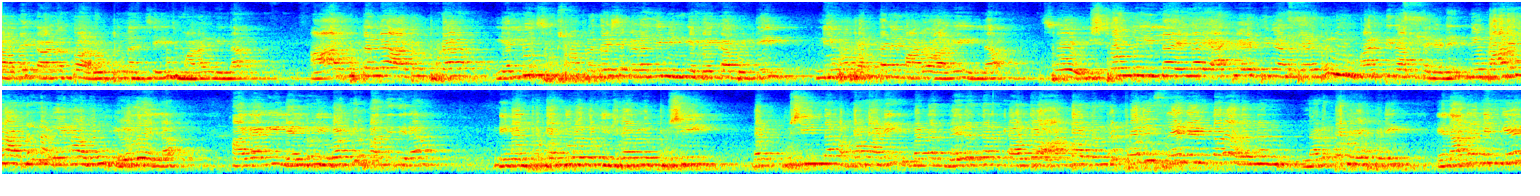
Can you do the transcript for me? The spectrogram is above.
ಯಾವುದೇ ಕಾರಣಕ್ಕೂ ಆ ರೂಟ್ ನಾನು ಚೇಂಜ್ ಮಾಡಂಗಿಲ್ಲ. ಆ ರೂಟಲ್ಲೇ ಆದ್ರೂ ಕೂಡ ಎಲ್ಲೂ ಸೂಕ್ಷ್ಮ ಪ್ರದೇಶಗಳಲ್ಲಿ ನಿಮ್ಗೆ ಬೇಕಾ ಬಿಟ್ಟು ನೀವು ವರ್ತನೆ ಮಾಡೋ ಹಾಗೆ ಇಲ್ಲ. ಸೊ ಇಷ್ಟೊಂದು ಇಲ್ಲ ಇಲ್ಲ, ಯಾಕೆ ಹೇಳ್ತೀವಿ ಅಂತ ಹೇಳಿದ್ರೆ ನೀವು ಮಾಡ್ತೀರಾ ಅಂತ ಹೇಳಿ. ನೀವು ಮಾಡಲ್ಲ ಅಂದ್ರೆ ನಾವೇನೋ ಅದನ್ನು ಹೇಳೋದೇ ಇಲ್ಲ. ಹಾಗಾಗಿ ಎಲ್ಲರೂ ಯುವಕರು ಬಂದಿದ್ದೀರಾ? ನೀವೆಲ್ಲರೂ ಬಂದಿರೋದು ನಿಜವಾಗ್ಲೂ ಖುಷಿ. ಬಟ್ ಖುಷಿಯಿಂದ ಹಬ್ಬ ಏನಾದ್ರೂ ನಿಮ್ಗೆ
